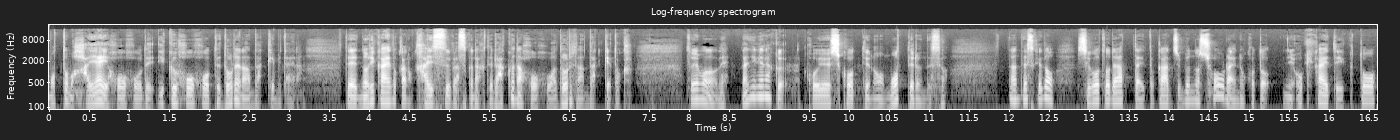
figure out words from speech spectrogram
最も早い方法で行く方法ってどれなんだっけみたいな。で、乗り換えとかの回数が少なくて楽な方法はどれなんだっけとか、そういうものをね、何気なくこういう思考っていうのを持ってるんですよ。なんですけど、仕事であったりとか、自分の将来のことに置き換えていくと、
